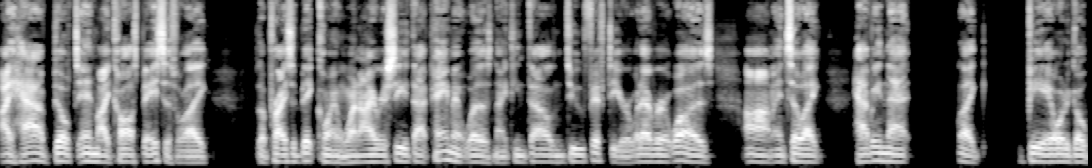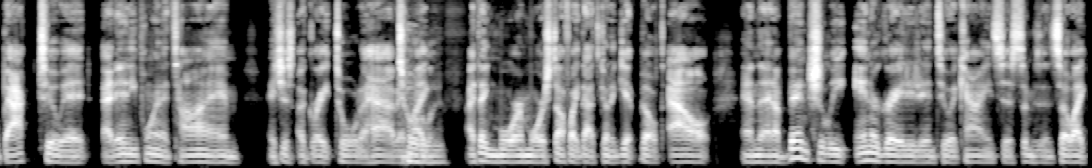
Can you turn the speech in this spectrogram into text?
I have built in my cost basis for like the price of Bitcoin when I received that payment was nineteen thousand two fifty or whatever it was. Um, and so like having that like be able to go back to it at any point in time, it's just a great tool to have. And like I think more and more stuff like that's going to get built out and then eventually integrated into accounting systems. And so, like,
